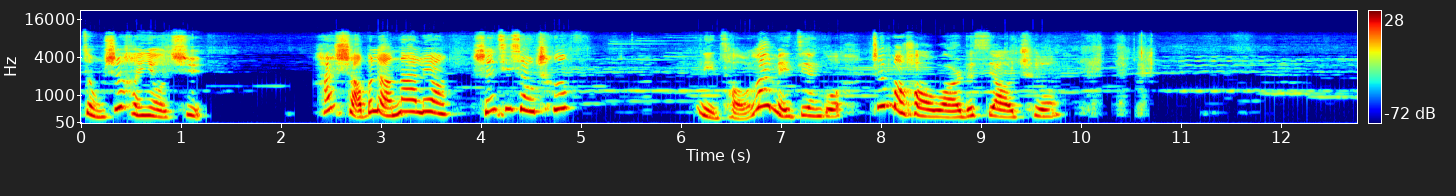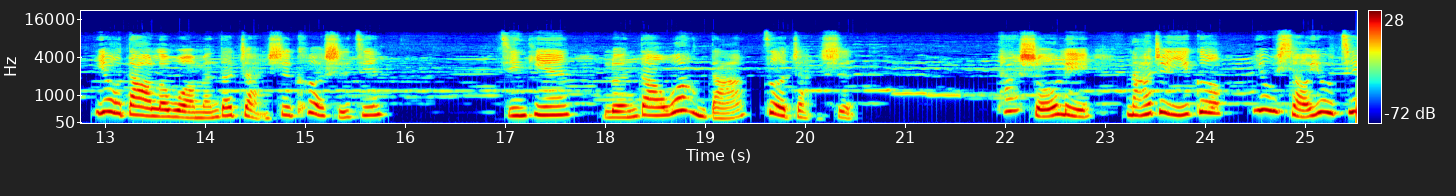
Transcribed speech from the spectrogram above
总是很有趣，还少不了那辆神奇校车。你从来没见过这么好玩的校车。又到了我们的展示课时间，今天轮到旺达做展示。他手里拿着一个又小又尖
